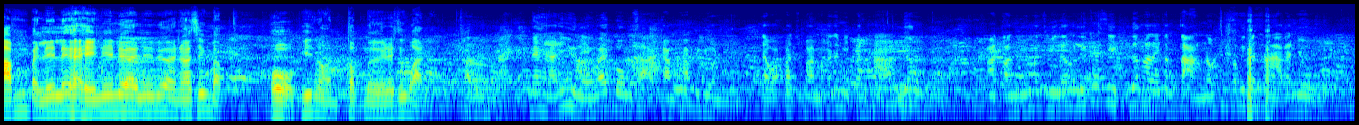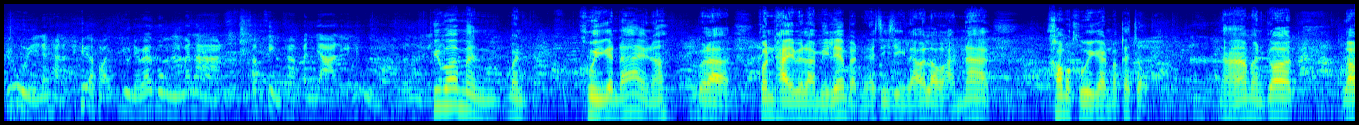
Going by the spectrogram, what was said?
ล้ำไปเรื่อยๆเรื่อยๆเรื่อยๆนะซึ่งแบบโหพี่นอนตบมือได้ทุกวันครับเออในฐานะที่อยู่ในแวดวงอุตสาหกรรมภาพยนตร์ แต่ว่าปัจจุบันมันก็จะมีปัญหาเรื่อง อะตอนนี้มันจะมีเรื่องลิขสิทธิ์เรื่องอะไรต่างๆเนาะที่เขามีปัญหากันอยู่ พี่อุ๋ยในฐานะที่แบบว่าอยู่ในแวดวงนี้มานานทรัพย์สินทางปัญญาอะไรอย่างเงี้ยพี่อุ๋ยมองเรื่องนี้พี่ว่ามันมันคุยกันได้เนาะเวลาคนไทยเวลามีเรื่องแบบนี้จริง ๆ แล้วเราหันหน้าเข้ามาคุยกันมันก็จบเออ นะฮะมันก็เรา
